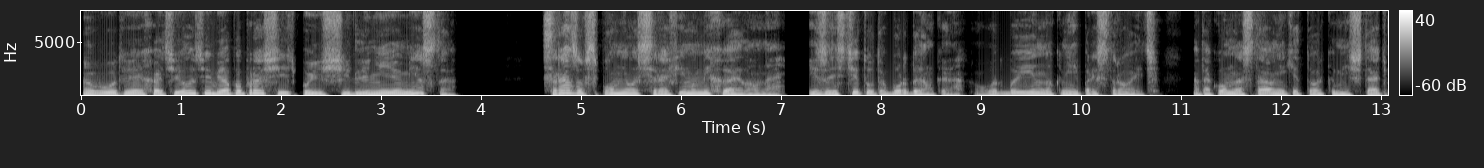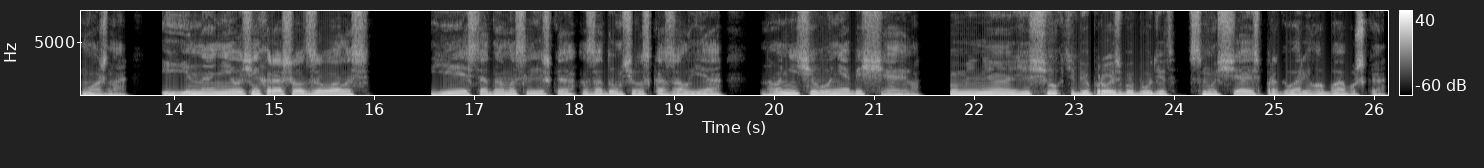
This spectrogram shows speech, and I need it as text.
«Вот я и хотела тебя попросить, поищи для нее место». Сразу вспомнилась Серафима Михайловна из института Бурденко. Вот бы Инну к ней пристроить. О таком наставнике только мечтать можно. И Инна о ней очень хорошо отзывалась. «Есть одна мыслишка», — задумчиво сказал я, — «но ничего не обещаю». «У меня еще к тебе просьба будет», — смущаясь, проговорила бабушка.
